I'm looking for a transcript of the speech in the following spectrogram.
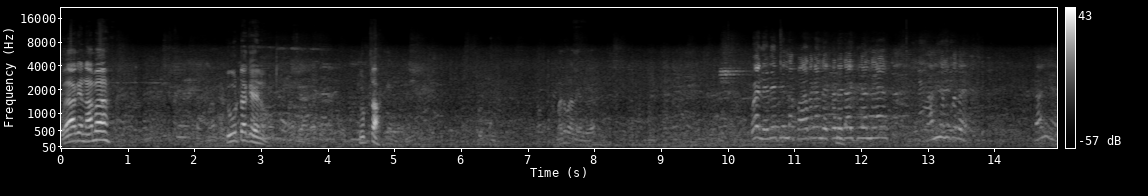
ඔයාගේ නම ටූට්ටා කියනවා ටුට්ටා ඔය ලෙඩේ කියන පාට ගන්න එක ලෙඩයි කියන්නේ. දන්නේ මොකද? දන්නේ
